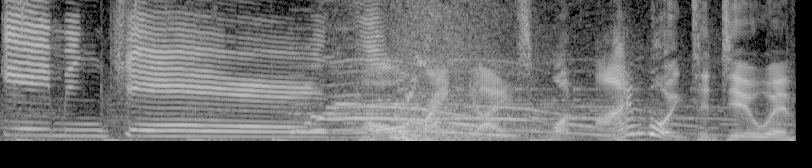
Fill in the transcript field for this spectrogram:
gaming chairs. Alright guys, what I'm going to do with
